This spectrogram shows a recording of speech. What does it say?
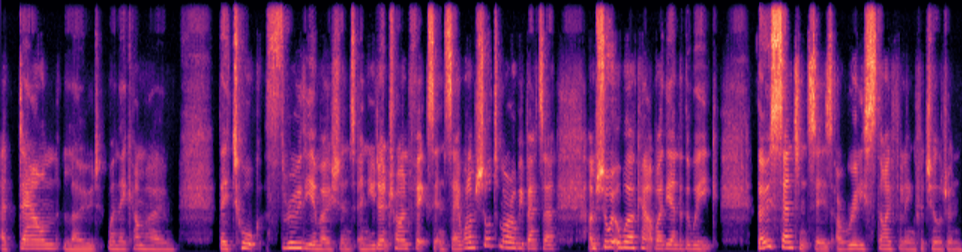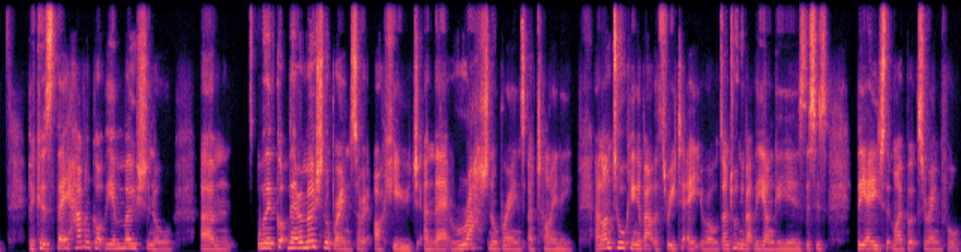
a download when they come home. They talk through the emotions and you don't try and fix it and say, Well, I'm sure tomorrow will be better. I'm sure it'll work out by the end of the week. Those sentences are really stifling for children because they haven't got the emotional um, well they've got their emotional brains sorry are huge and their rational brains are tiny and i'm talking about the 3 to 8 year olds i'm talking about the younger years this is the age that my books are aimed for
